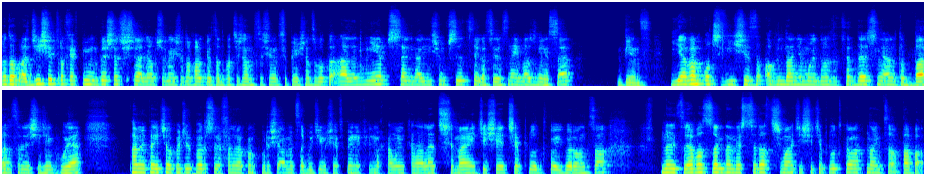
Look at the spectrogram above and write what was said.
No dobra, dzisiaj trochę film wyszedł średnio, przegraliśmy tą walkę za 2750 zł, ale nie przegraliśmy wszystkiego, co jest najważniejsze. Więc ja Wam oczywiście za oglądanie, moi drodzy, serdecznie, ale to bardzo serdecznie dziękuję. Pamiętajcie o kodzie pierwszy o konkursie, a my co widzimy się w kolejnych filmach na moim kanale. Trzymajcie się cieplutko i gorąco. No i co, ja Was żegnam jeszcze raz, trzymajcie się cieplutko. No i co, papa. Pa.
